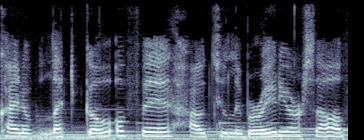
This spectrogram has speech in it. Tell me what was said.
kind of let go of it, how to liberate yourself.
